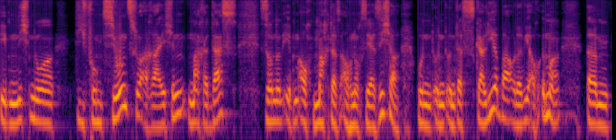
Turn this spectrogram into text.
eben nicht nur die Funktion zu erreichen, mache das, sondern eben auch, mach das auch noch sehr sicher und, und, und das skalierbar oder wie auch immer. Ähm,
